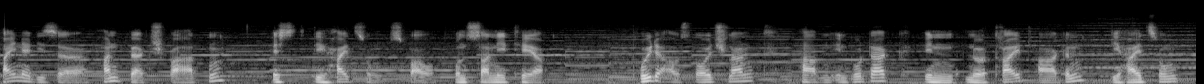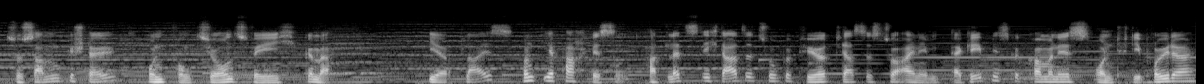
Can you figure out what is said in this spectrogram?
Eine dieser Handwerkssparten ist die Heizungsbau und Sanitär. Brüder aus Deutschland haben in Budak in nur drei Tagen die Heizung zusammengestellt und funktionsfähig gemacht. Ihr Fleiß und ihr Fachwissen hat letztlich dazu geführt, dass es zu einem Ergebnis gekommen ist und die Brüder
